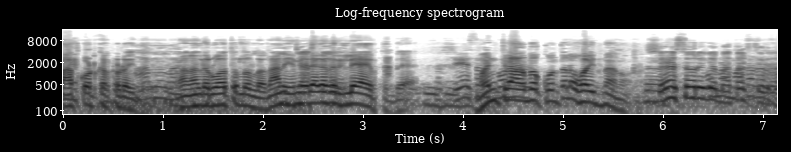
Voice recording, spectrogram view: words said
ಮಾತು ಕೊಟ್ಟು ಕರ್ಕೊಂಡು ಹೋಯ್ತು ನಾನು ಅಲ್ಲಿ ಓತಿರ್ಲಿಲ್ಲ ನಾನು ಎಂ ಎಲ್ ಎಗಾದ್ರೆ ಇಲ್ಲೇ ಆಗಿರ್ತಿದ್ದೆ. ಮಂತ್ರಿ ಆಗ್ಬೇಕು ಅಂತಲೇ ಹೋಯ್ತು ನಾನು. ಶ್ರೇಯಸ್ ಅವರಿಗೆ ಮಾತಾಡ್ತಿದ್ರ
